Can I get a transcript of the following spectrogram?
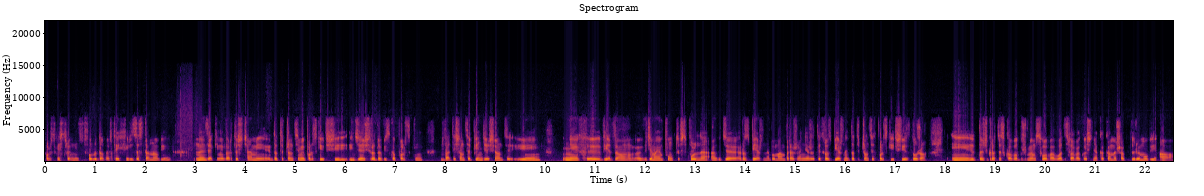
Polskie Stronnictwo Ludowe w tej chwili zastanowi, y, z jakimi wartościami dotyczącymi polskiej wsi idzie środowisko Polski 2050 i niech y, wiedzą, gdzie mają punkty wspólne, a gdzie rozbieżne, bo mam wrażenie, że tych rozbieżnych dotyczących polskiej wsi jest dużo. I dość groteskowo brzmią słowa Władysława Kośniaka-Kamysza, który mówi o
